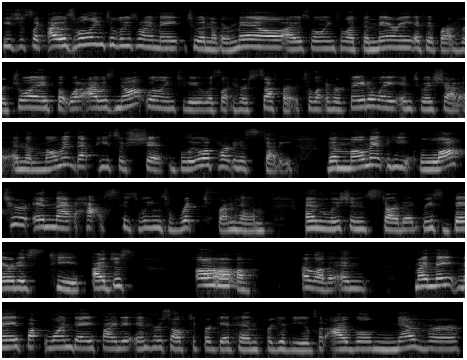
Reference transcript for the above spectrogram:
he's just like, I was willing to lose my mate to another male. I was willing to let them marry if it brought her joy. But what I was not willing to do was let her suffer, to let her fade away into a shadow. And the moment that piece of shit blew apart his study, the moment he locked her in that house, his wings ripped from him and Lucien started. Rhys bared his teeth. I just, oh, I love it. And my mate may f- one day find it in herself to forgive him, forgive you, but I will never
